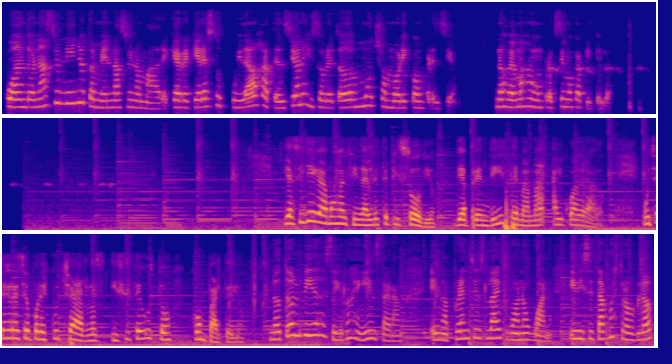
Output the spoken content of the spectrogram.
Cuando nace un niño, también nace una madre que requiere sus cuidados, atenciones y sobre todo mucho amor y comprensión. Nos vemos en un próximo capítulo. Y así llegamos al final de este episodio de Aprendiz de Mamá al Cuadrado. Muchas gracias por escucharnos y si te gustó, compártelo. No te olvides de seguirnos en Instagram en Apprentice Life 101 y visitar nuestro blog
